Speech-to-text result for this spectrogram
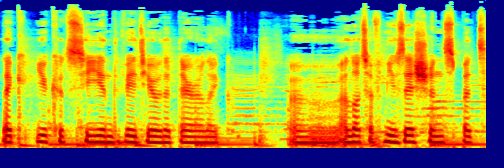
like you could see in the video that there are like uh, a lot of musicians, but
